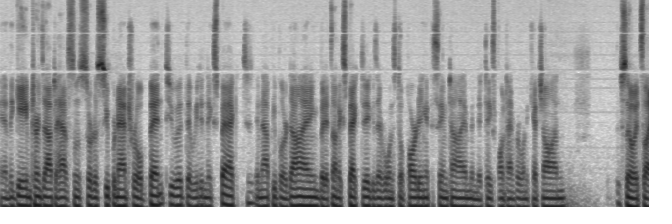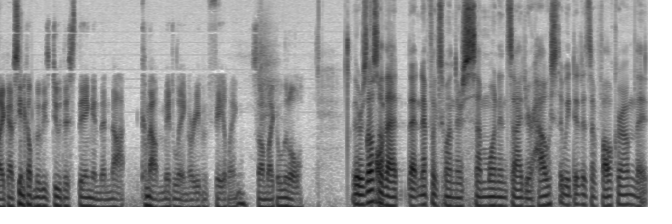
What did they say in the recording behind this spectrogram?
and the game turns out to have some sort of supernatural bent to it that we didn't expect and now people are dying but it's unexpected because everyone's still partying at the same time and it takes a long time for everyone to catch on so it's like i've seen a couple movies do this thing and then not come out middling or even failing so i'm like a little there's also that that Netflix one. There's someone inside your house that we did as a fulcrum that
